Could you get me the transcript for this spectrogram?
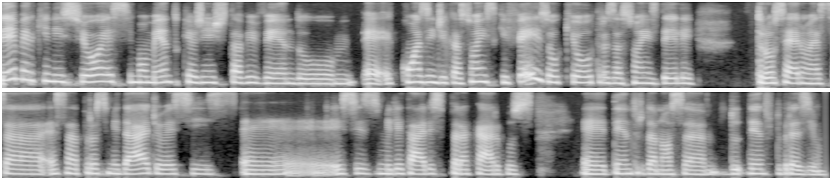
Temer que iniciou esse momento que a gente está vivendo é, com as indicações que fez ou que outras ações dele trouxeram essa, essa proximidade ou esses, é, esses militares para cargos é, dentro da nossa do, dentro do Brasil?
